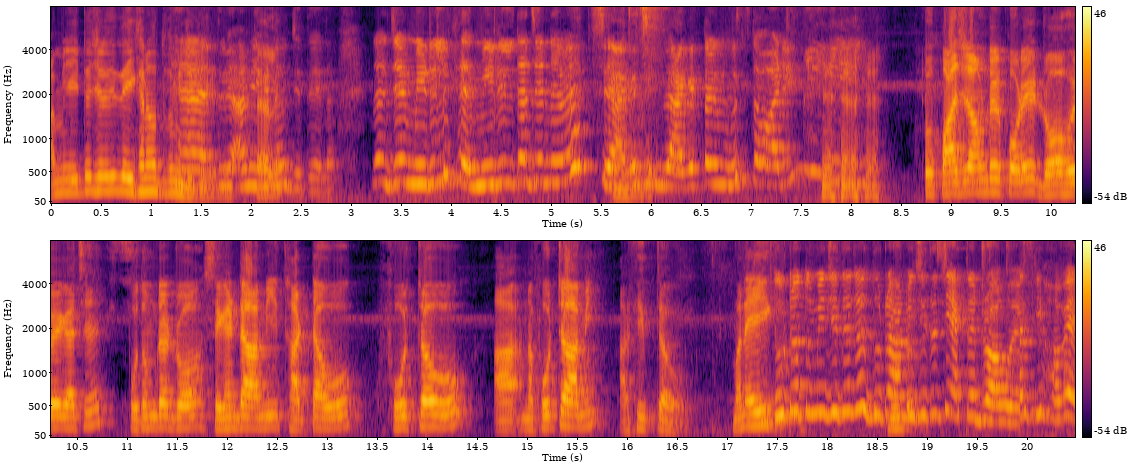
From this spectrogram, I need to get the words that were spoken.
আমি এইটা ছেড়ে দিতে এইখানেও তো তুমি জিতে হ্যাঁ যেতে। তুমি আমি তাহলে এখানেও জিতে যেতাম। যে মিডিল মিডিলটা যে নেবে সে আগে আগেরটা আমি বুঝতে পারি তো পাঁচ রাউন্ডের পরে ড্র হয়ে গেছে। প্রথমটা ড্র সেকেন্ডটা আমি থার্ডটা ও ফোর্থটা ও আর না ফোর্থটা আমি আর ফিফথটা ও মানে এই দুটো তুমি জিতেছো দুটো আমি জিতেছি একটা ড্র হয়ে কি হবে?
